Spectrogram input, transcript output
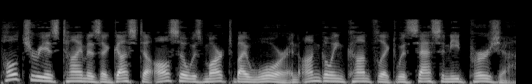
Pulcheria's time as Augusta also was marked by war and ongoing conflict with Sassanid Persia.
